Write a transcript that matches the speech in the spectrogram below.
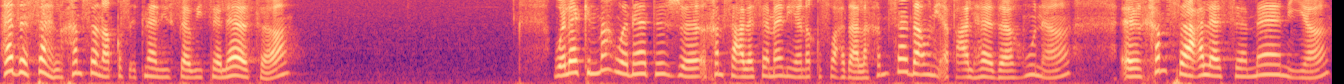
هذا سهل. خمسة ناقص اثنان يساوي ثلاثة. ولكن ما هو ناتج خمسة على ثمانية ناقص واحد على خمسة؟ دعوني أفعل هذا هنا. خمسة على ثمانية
